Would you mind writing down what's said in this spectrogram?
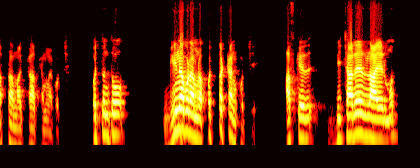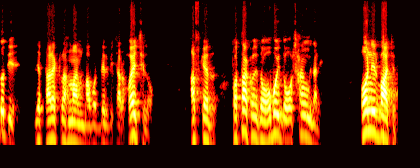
আত্মা মাঘাত কামনা করছে। অত্যন্ত ঘৃণা বলে আমরা প্রত্যাখ্যান করছি আজকের বিচারের রায়ের মধ্য দিয়ে যে তারেক রহমান বাবরদের বিচার হয়েছিল, আজকের তথাকথিত অবৈধ অসাংবিধানিক অনির্বাচিত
